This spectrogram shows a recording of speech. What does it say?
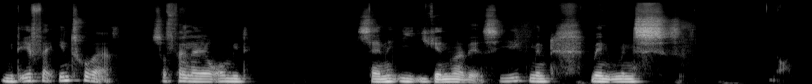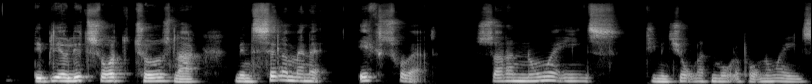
mit F er introvert, så falder jeg over mit sande i igen, var jeg ved at sige. Ikke? Men, men, men det bliver jo lidt sort snak, men selvom man er ekstrovert, så er der nogle af ens dimensioner, den måler på, nogle af ens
